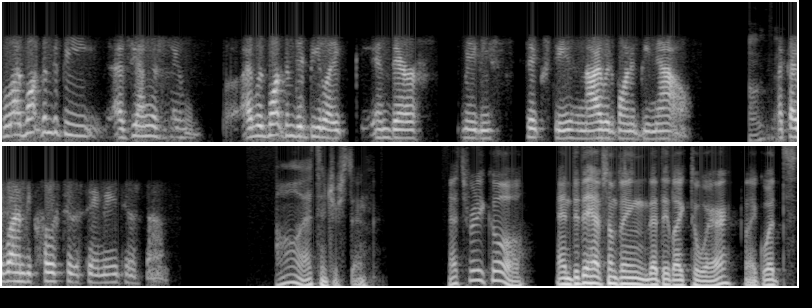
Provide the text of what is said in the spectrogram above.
Well, I want them to be as young as they. I would want them to be like in their maybe 60s, and I would want to be now. Like I want to be close to the same age as them. Oh, that's interesting. That's pretty cool. And did they have something that they like to wear? Like what's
